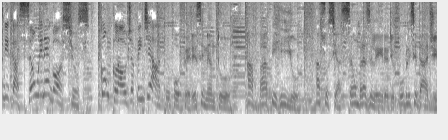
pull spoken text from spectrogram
Comunicação e Negócios, com Cláudia Pendiado. Oferecimento ABAP Rio, Associação Brasileira de Publicidade.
